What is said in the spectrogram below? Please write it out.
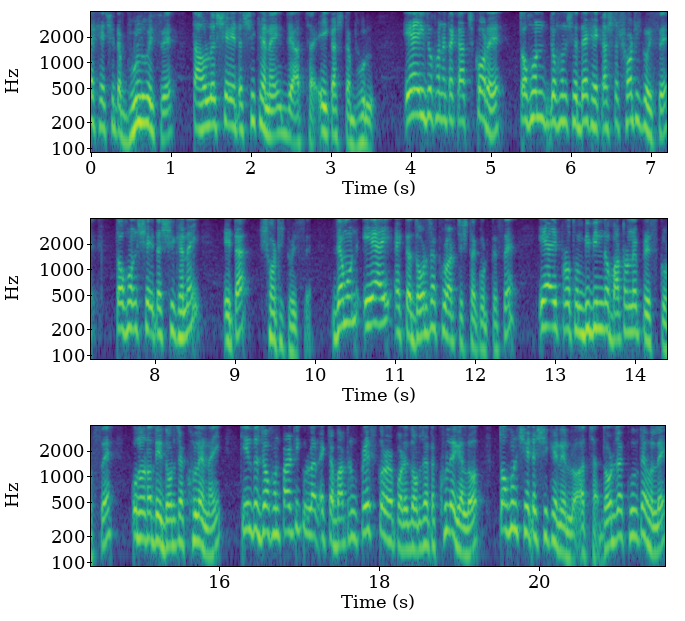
দেখে সেটা ভুল হয়েছে তাহলে সে এটা শিখে নেয় যে আচ্ছা এই কাজটা ভুল। এআই যখন একটা কাজ করে, তখন যখন সে দেখে কাজটা সঠিক হয়েছে তখন সে এটা শিখে নেয় এটা সঠিক হয়েছে। যেমন এআই একটা দরজা খোলার চেষ্টা করতেছে। এআই প্রথম বিভিন্ন বাটনে প্রেস করছে। কোনোটাতেই দরজা খুলে নাই। কিন্তু যখন পার্টিকুলার একটা বাটন প্রেস করার পরে দরজাটা খুলে গেল, তখন সেটা শিখে নিল আচ্ছা দরজা খুলতে হলে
